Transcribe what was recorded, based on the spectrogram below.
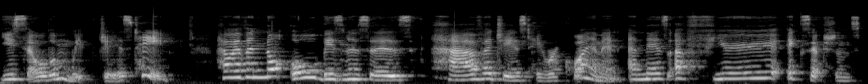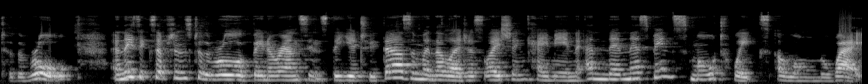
you sell them with GST. However, not all businesses have a GST requirement, and there's a few exceptions to the rule. And these exceptions to the rule have been around since the year 2000 when the legislation came in, and then there's been small tweaks along the way.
